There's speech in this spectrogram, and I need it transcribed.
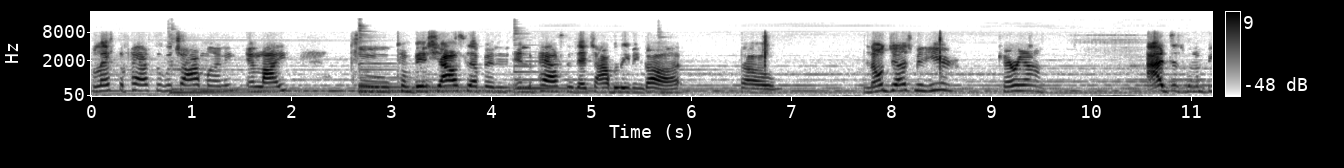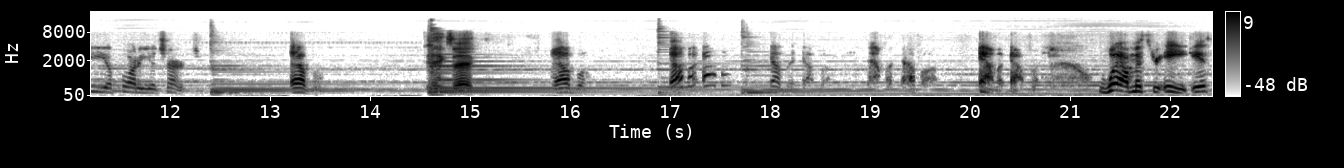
bless the pastor with y'all money in life to convince yourself and, and the pastor that y'all believe in God. So no judgment here. Carry on. I just want to be a part of your church. Ever. Exactly. Ever. Ever, ever, ever, ever, ever, ever, ever, ever. Well, Mr. E, it's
